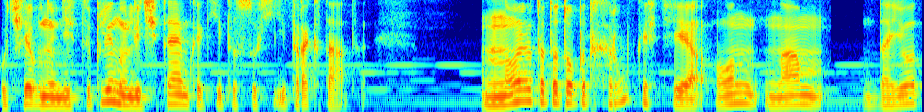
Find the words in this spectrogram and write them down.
учебную дисциплину или читаем какие-то сухие трактаты. Но и вот этот опыт хрупкости, он нам дает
